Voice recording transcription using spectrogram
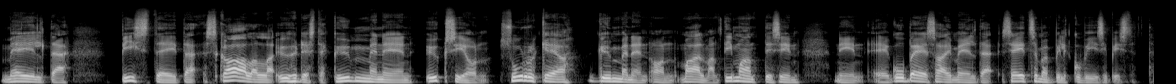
meiltä pisteitä skaalalla yhdestä kymmeneen. Yksi on surkea, kymmenen on maailman timanttisin, niin EQB sai meiltä 7,5 pistettä.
